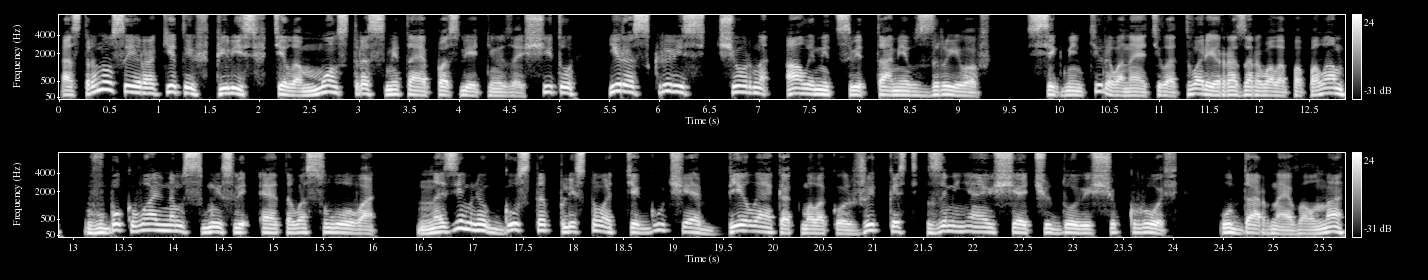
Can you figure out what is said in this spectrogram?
Остроносые ракеты впились в тело монстра, сметая последнюю защиту, и раскрылись черно-алыми цветами взрывов. Сегментированное тело твари разорвало пополам в буквальном смысле этого слова. На землю густо плеснула тягучая, белая, как молоко, жидкость, заменяющая чудовищу кровь. Ударная волна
